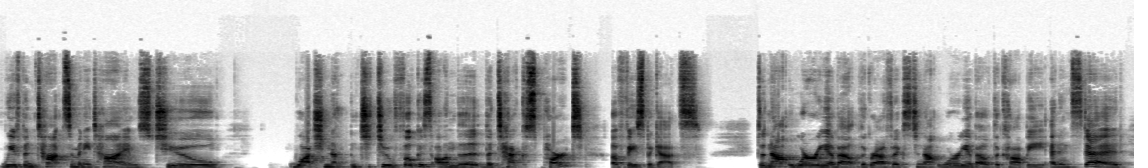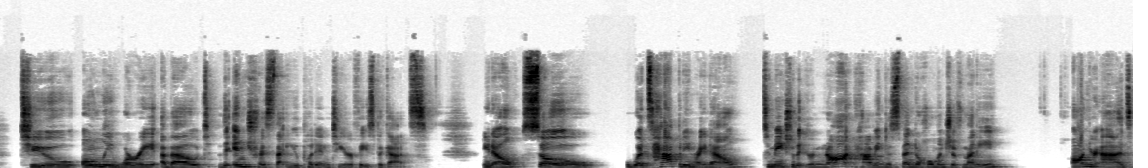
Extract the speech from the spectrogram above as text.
we've been taught so many times to watch to, focus on the the text part of Facebook ads to not worry about the graphics to not worry about the copy and instead to only worry about the interest that you put into your Facebook ads you know so what's happening right now to make sure that you're not having to spend a whole bunch of money on your ads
